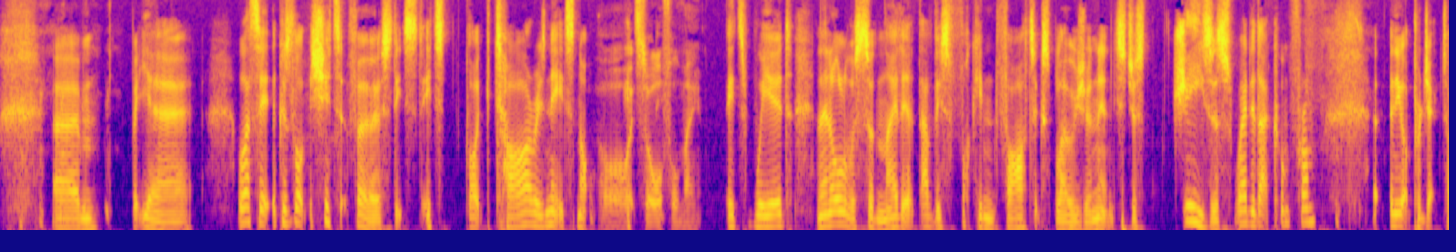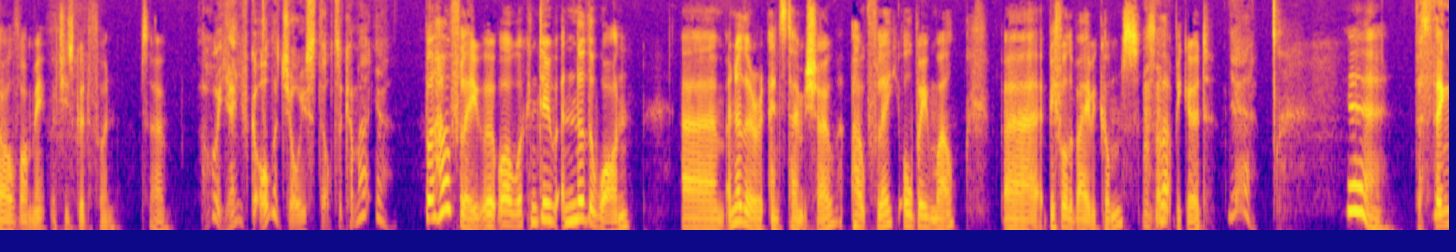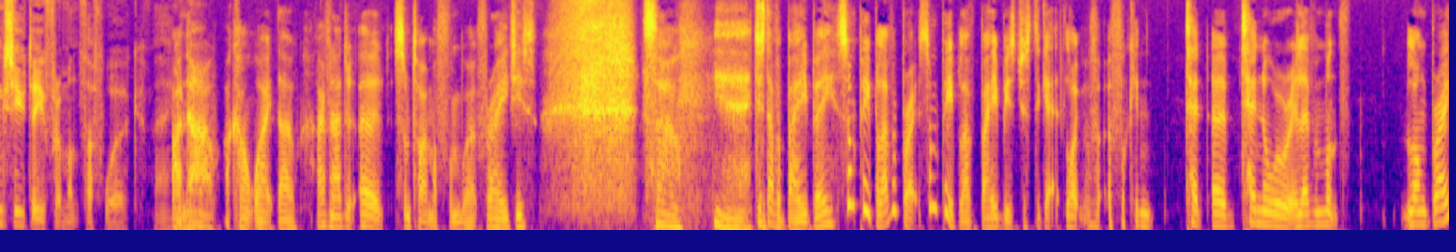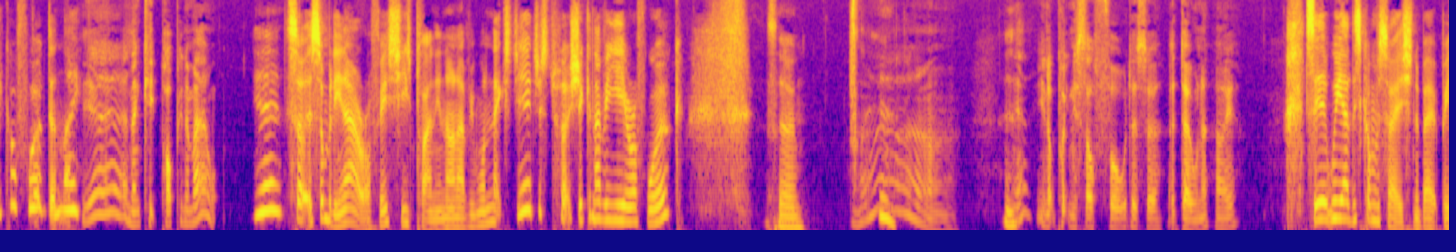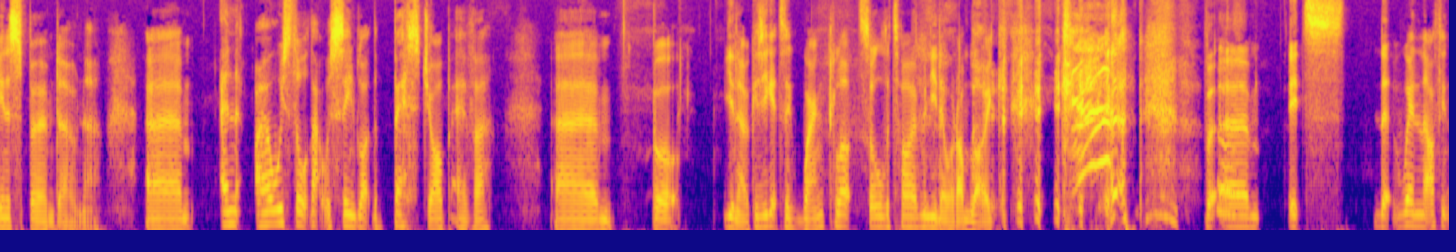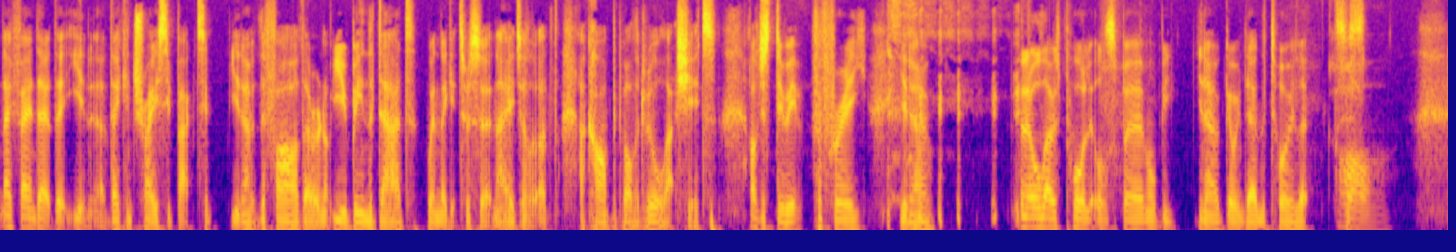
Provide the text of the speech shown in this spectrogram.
Um, but yeah, well that's it because like the shit at first, it's it's like tar, isn't it? It's not. Oh, it's awful, mate. It's weird, and then all of a sudden they have this fucking fart explosion, and it's just Jesus, where did that come from? And you got projectile vomit, which is good fun. So. Oh yeah, you've got all the joys still to come at you. But hopefully, well, we can do another one, um, another entertainment show. Hopefully, all being well, uh, before the baby comes. So that'd be good. Yeah. Yeah. The things you do for a month off work. Eh? I know. I can't wait though. I haven't had uh, some time off from work for ages. So yeah, just have a baby. Some people have a break. Some people have babies just to get like a fucking ten, uh, 10 or eleven month long break off work, don't they? Yeah, and then keep popping them out. Yeah. So somebody in our office, she's planning on having one next year, just so she can have a year off work. So Ah. Yeah. You're not putting yourself forward as a, a donor, are you? See, we had this conversation about being a sperm donor, um, and I always thought that was seemed like the best job ever. Um, but you know, because you get to wank lots all the time, and you know what I'm like. but um, it's that when I think they found out that you know they can trace it back to you know the father and you being the dad when they get to a certain age. I, thought, I can't be bothered with all that shit. I'll just do it for free, you know. and all those poor little sperm will be you know going down the toilet. It's just- Oh.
